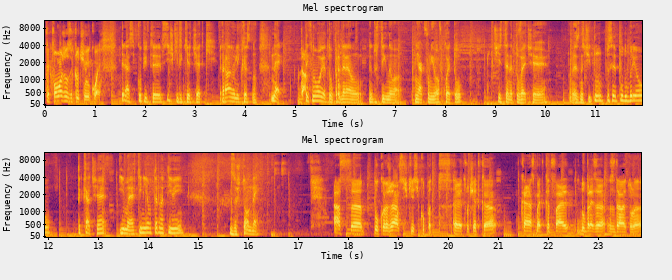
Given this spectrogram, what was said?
Какво може да заключим, Николай? Трябва да си купите всички такива четки. Рано или късно. Не, Да. технологията определено е достигнала някакво ниво, в което чистенето вече е значително се е подобрило. Така че има ефтини альтернативи. Защо не? Аз окоръжавам всички да си купат електрочетка. Крайна сметка това е добре за здравето на,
